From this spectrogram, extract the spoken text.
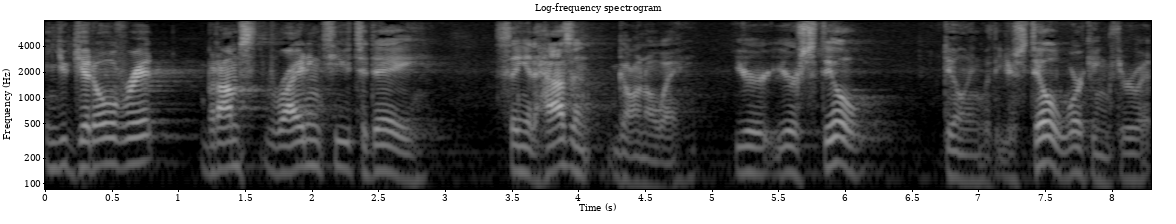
and you get over it, but I'm writing to you today saying it hasn't gone away. You're, you're still dealing with it, you're still working through it.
